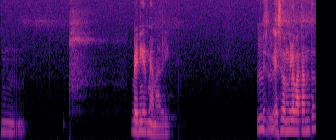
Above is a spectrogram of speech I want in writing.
Mm. Venirme a Madrid. Es- Eso engloba tanto.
